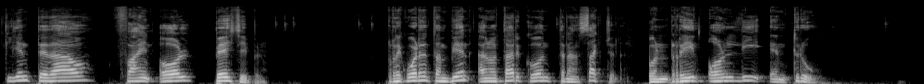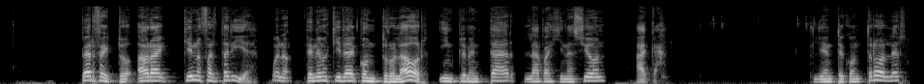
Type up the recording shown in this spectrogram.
Cliente DAO find all. Recuerden también anotar con transactional, con read only en true. Perfecto, ahora, ¿qué nos faltaría? Bueno, tenemos que ir al controlador, implementar la paginación acá. Cliente controller.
